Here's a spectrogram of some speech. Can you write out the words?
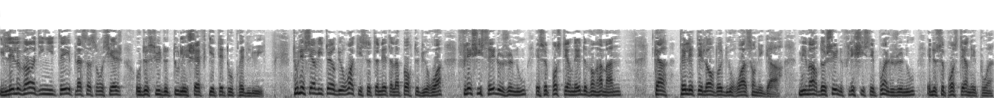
Il l'éleva en dignité et plaça son siège au-dessus de tous les chefs qui étaient auprès de lui. Tous les serviteurs du roi qui se tenaient à la porte du roi fléchissaient le genou et se prosternaient devant Haman, car tel était l'ordre du roi à son égard. Mais ne fléchissait point le genou et ne se prosternait point.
